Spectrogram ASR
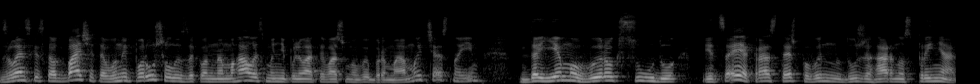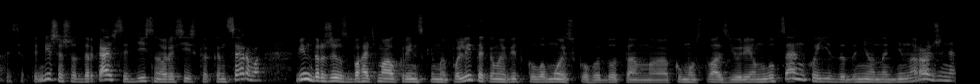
Зеленський сказав, бачите, вони порушили закон, намагались маніпулювати вашими виборами. А ми чесно їм даємо вирок суду, і це якраз теж повинно дуже гарно сприйнятися. Тим більше, що Деркач це дійсно російська консерва. Він дружив з багатьма українськими політиками від Коломойського до там е, кумовства з Юрієм Луценко, їздив до нього на дні народження.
